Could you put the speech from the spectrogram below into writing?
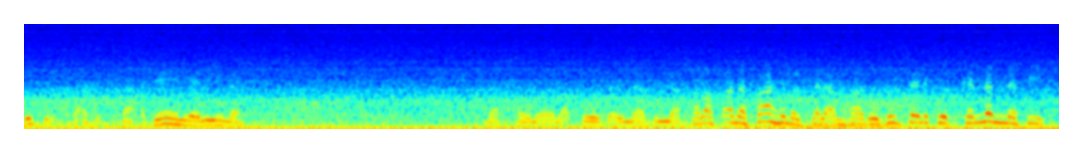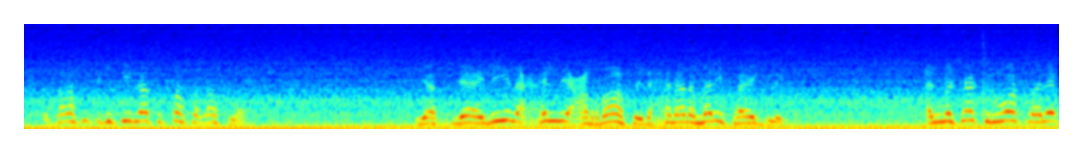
قلت لك بعد بعدين يا لينا. لا حول ولا قوة إلا بالله. خلاص أنا فاهم الكلام هذا وقلت لك وتكلمنا فيه. وخلاص أنت قلتي لا تتصل أصلا. يا لينا حلي عن راسي دحين أنا ماني فايق لك المشاكل واصلة لين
